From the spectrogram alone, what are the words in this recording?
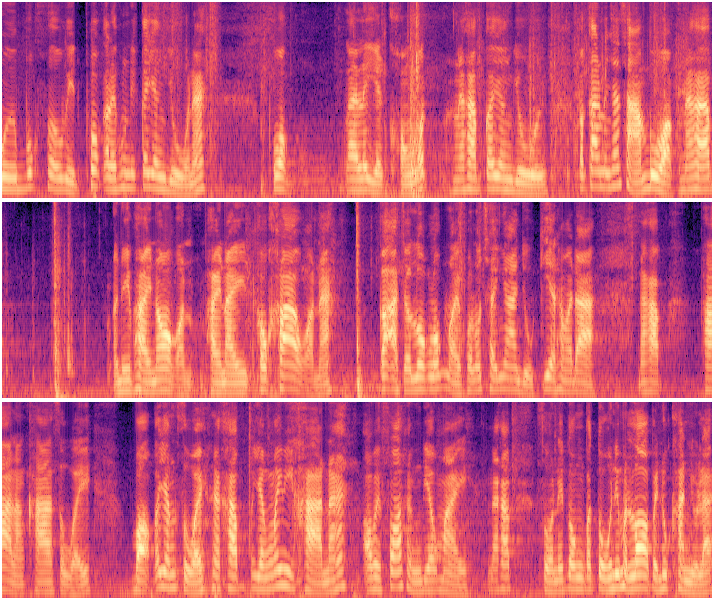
มือบุ๊กเซอร์วิสพวกอะไรพวกนี้ก็ยังอยู่นะ พวกรายละเอียดของรถนะครับ ก็ยังอยู่ ประกันเป็นชั้นสามบวกนะครับ อันนี้ภายนอกก่อนภายในคร่าวๆก่อนนะ ก็อาจจะลกๆหน่อยเพราะรถใช้งานอยู่เกียร์ธรรมดานะครับ ผ้าหลังคาสวยเบาะก็ยังสวยนะครับ ยังไม่มีขาดนะ เอาไปฟอกอย่างเดียวใหม่นะครับ ส่วนในตรงประตูนี่มันลอกเป็นทุกคันอยู่แล้ว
